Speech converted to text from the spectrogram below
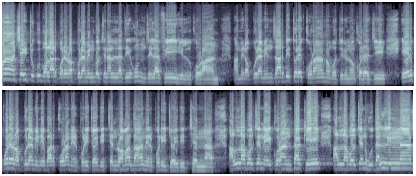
মাস এইটুকু বলার পরে রব্বুল আমিন বলছেন, আল্লাযী উনজিলা ফীহিল কোরআন। আমি রব্বুল আমিন যার ভিতরে কোরআন অবতীর্ণ করেছি। এরপরে রব্বুল আমিন এবার কোরআনের পরিচয় দিচ্ছেন, রমাদানের পরিচয় দিচ্ছেন না। আল্লাহ বলছেন, এই কোরআনটা কে আল্লাহ বলছেন হুদাল্লিন্নাস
